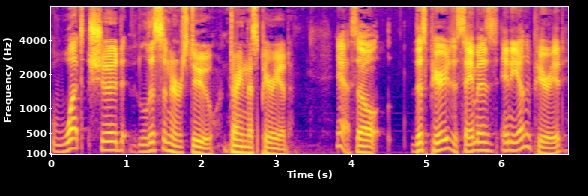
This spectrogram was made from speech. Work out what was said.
what should listeners do during this period Yeah. So this period is the same as any other period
